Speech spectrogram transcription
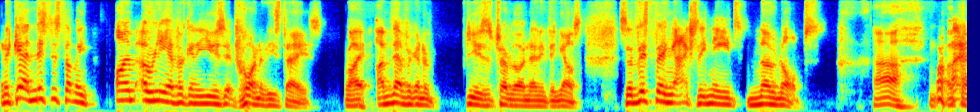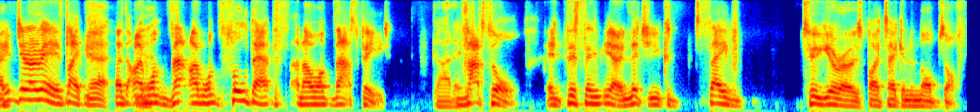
And again, this is something I'm only ever going to use it for one of these days, right? I'm never going to use a tremolo on anything else. So this thing actually needs no knobs. Ah, okay. Do you know what I mean? It's like yeah, I, yeah. want that. I want full depth, and I want that speed. Got it. That's all. It, this thing, you know, literally, you could save two euros by taking the knobs off.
